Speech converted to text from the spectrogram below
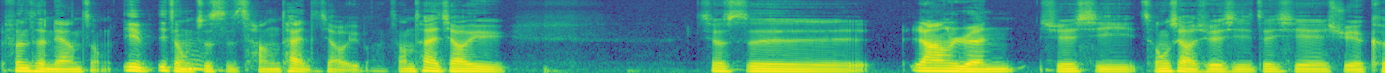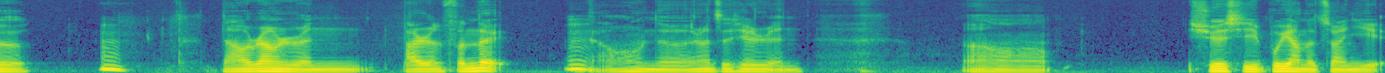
分成两种，一一种就是常态的教育吧。常态教育就是让人学习，从小学习这些学科，嗯，然后让人把人分类，嗯然后呢，让这些人，嗯、学习不一样的专业，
